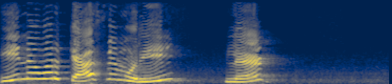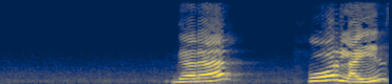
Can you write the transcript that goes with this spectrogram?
in our cache memory let there are four lines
